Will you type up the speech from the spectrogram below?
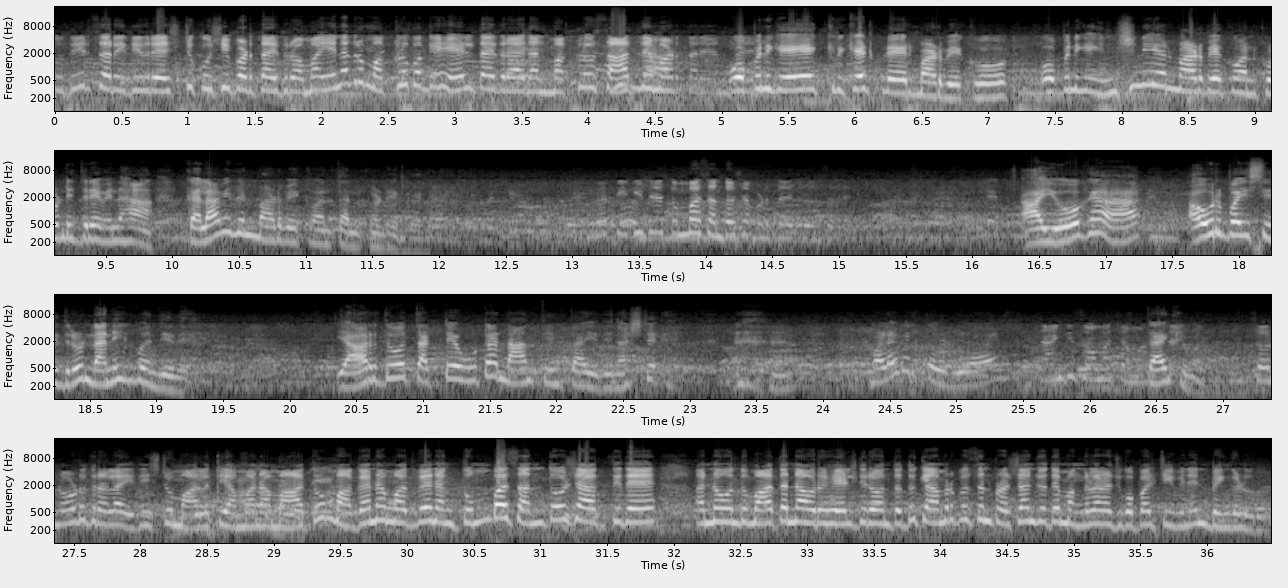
ಸುಧೀರ್ ಸರ್ ಇದ್ರೆ ಎಷ್ಟು ಖುಷಿ ಪಡ್ತಾ ಇದ್ರು? ಅಮ್ಮ ಏನಾದ್ರು ಮಕ್ಕಳ ಬಗ್ಗೆ ಹೇಳ್ತಾ ಇದ್ರ? ನನ್ನ ಮಕ್ಕಳು ಸಾಧನೆ ಮಾಡ್ತಾರೆ ಅಂತ. ಒಬ್ಬನಿಗೆ ಕ್ರಿಕೆಟ್ ಪ್ಲೇಯರ್ ಮಾಡಬೇಕು ಒಬ್ಬನಿಗೆ ಇಂಜಿನಿಯರ್ ಮಾಡಬೇಕು ಅನ್ಕೊಂಡಿದ್ರೆ ವಿನಃ ಕಲಾವಿದನ್ ಮಾಡಬೇಕು ಅಂತ ಅನ್ಕೊಂಡಿರ್ಬೇಕು ಇವತ್ತು ಇದ್ದಿದ್ರೆ ತುಂಬಾ ಸಂತೋಷ ಪಡ್ತಾ ಇದ್ರು ಅನ್ಸುತ್ತೆ. ಆ ಯೋಗ ಅವ್ರು ಬಯಸಿದ್ರು ನನಗೆ ಬಂದಿದೆ. ಯಾರ್ದೋ ತಟ್ಟೆ ಊಟ ನಾನು ತಿಂತಾ ಇದ್ದೀನಿ ಅಷ್ಟೇ. ಮಳೆ ಬರ್ತಾ ಇದೆಯಾ? ಥ್ಯಾಂಕ್ ಯು ಸೋ ಮಚ್ ಅಮ್ಮ. ಥ್ಯಾಂಕ್ ಯು ಮ್ಯಾಮ್ ಸೊ ನೋಡಿದ್ರಲ್ಲ, ಇದಿಷ್ಟು ಮಾಲತಿ ಅಮ್ಮನ ಮಾತು. ಮಗನ ಮದ್ವೆ ನಂಗೆ ತುಂಬಾ ಸಂತೋಷ ಆಗ್ತಿದೆ ಅನ್ನೋ ಒಂದು ಮಾತನ್ನ ಅವರು ಹೇಳ್ತಿರೋವಂಥದ್ದು ಕ್ಯಾಮ್ರಾ ಪರ್ಸನ್ ಪ್ರಶಾಂತ್ ಜೊತೆ ಮಂಗಳ ರಾಜಗೋಪಾಲ್ ಟಿವಿ ನೈನ್ ಬೆಂಗಳೂರು.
